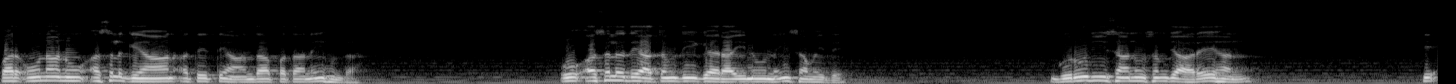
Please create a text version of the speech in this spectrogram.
ਪਰ ਉਹਨਾਂ ਨੂੰ ਅਸਲ ਗਿਆਨ ਅਤੇ ਧਿਆਨ ਦਾ ਪਤਾ ਨਹੀਂ ਹੁੰਦਾ। ਉਹ ਅਸਲ ਅਧਿਆਤਮ ਦੀ ਗਹਿਰਾਈ ਨੂੰ ਨਹੀਂ ਸਮਝਦੇ। ਗੁਰੂ ਜੀ ਸਾਨੂੰ ਸਮਝਾ ਰਹੇ ਹਨ ਕਿ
